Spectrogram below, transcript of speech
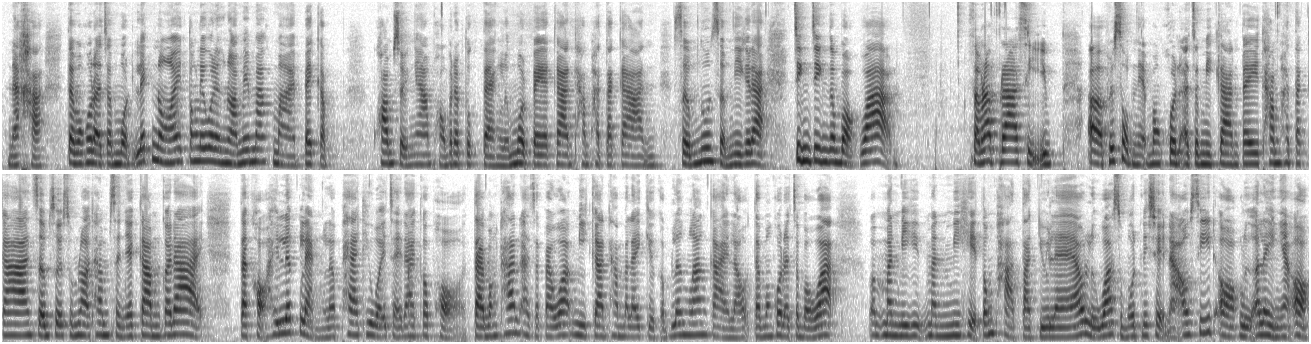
ๆนะคะ แต่บางคนอาจจะหมดเล็กน้อย ต้องเรียกว่าเล็กน้อยไม่มากมายไปกับความสวยงามของประดับตกแต่ง หรือหมดไปกับการทำหัตถการเสริมนู่นเสริมนี่ก็ได้ จริงๆจะบอกว่า สำหรับราศีพฤษภเนี่ยบางคนอาจจะมีการไปทำหัตถการเสริมสวยสมหล่อทำสัญญกรรมก็ได้ แต่ขอให้เลือกแหล่งและแพทย์ที่ไว้ใจได้ก็พอ แต่บางท่านอาจจะแปลว่ามีการทำอะไรเกี่ยวกับเรื่องร่างกายแล้ว แต่บางคนอาจจะบอกว่ามันมีมันมีเหตุต้องผ่าตัดอยู่แล้ว หรือว่าสมมติในเฉยนะเอาซีดออกหรืออะไรอย่างเงี้ยออก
